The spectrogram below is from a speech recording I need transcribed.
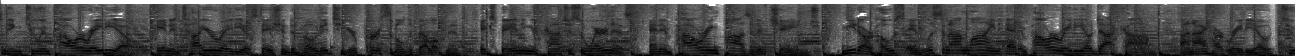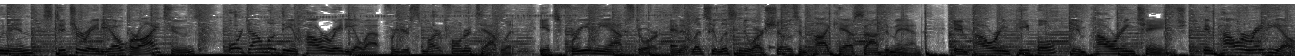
Listening to Empower Radio, an entire radio station devoted to your personal development, expanding your conscious awareness, and empowering positive change. Meet our hosts and listen online at empowerradio.com, on iHeartRadio, TuneIn, Stitcher Radio, or iTunes, or download the Empower Radio app for your smartphone or tablet. It's free in the App Store, and it lets you listen to our shows and podcasts on demand. Empowering people, empowering change. Empower Radio,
